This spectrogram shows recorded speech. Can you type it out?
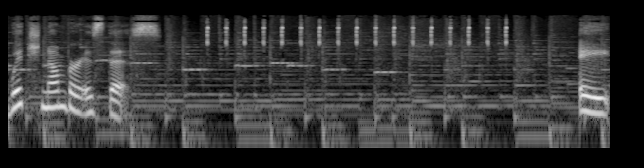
Which number is this? 8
